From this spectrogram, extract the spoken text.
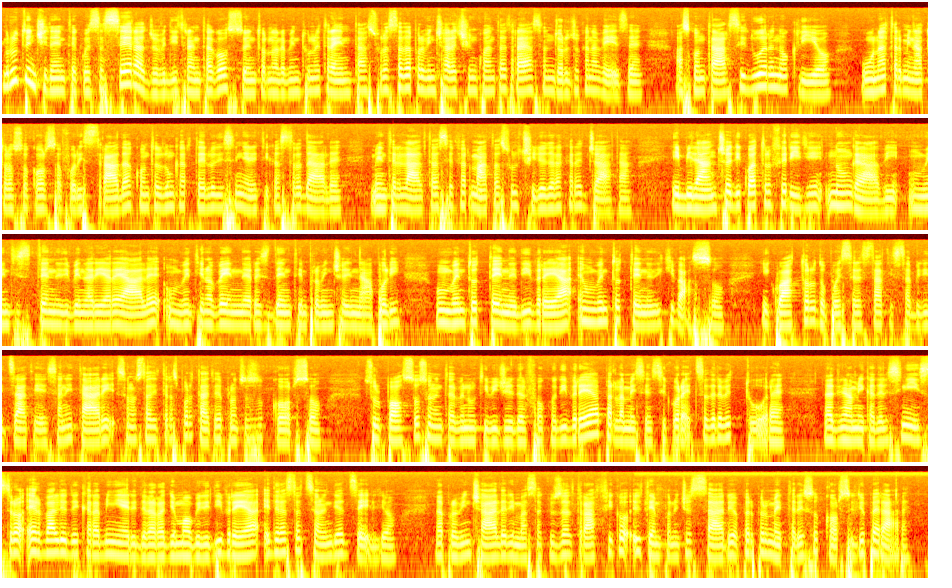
Brutto incidente questa sera, giovedì 30 agosto, intorno alle 21.30, sulla strada provinciale 53 a San Giorgio Canavese. A scontarsi due Renault Clio. Una ha terminato la sua corsa fuori strada contro ad un cartello di segnaletica stradale, mentre l'altra si è fermata sul ciglio della careggiata. Il bilancio è di quattro feriti non gravi, un 27enne di Venaria Reale, un 29enne residente in provincia di Napoli, un 28enne di Ivrea e un 28enne di Chivasso. I quattro, dopo essere stati stabilizzati dai sanitari, sono stati trasportati al pronto soccorso. Sul posto sono intervenuti i vigili del fuoco di Ivrea per la messa in sicurezza delle vetture. La dinamica del sinistro è al vaglio dei carabinieri della radiomobile di Ivrea e della stazione di Azeglio. La provinciale rimasta chiusa al traffico il tempo necessario per permettere ai soccorsi di operare.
